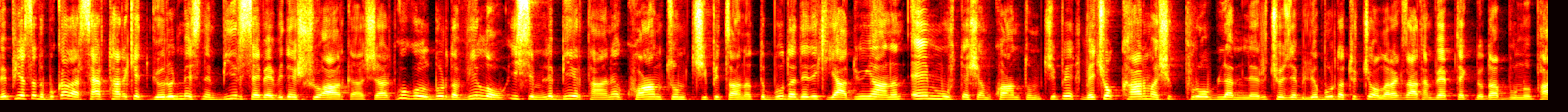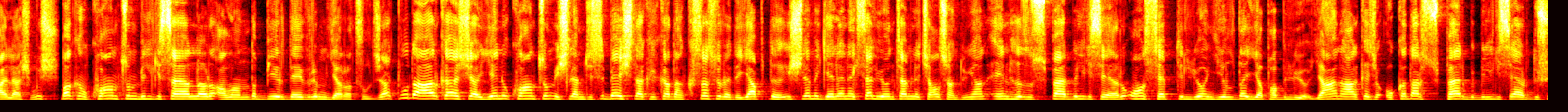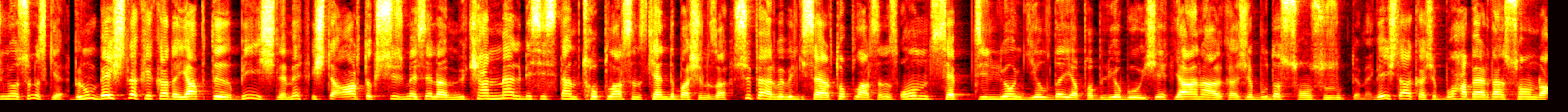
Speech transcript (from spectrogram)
Ve piyasada bu kadar sert hareket görülmesinin bir sebebi de şu arkadaşlar. Google burada Willow isimli bir tane kuantum çipi tanıttı. Bu da dedi ki ya dünyanın en muhteşem kuantum çipi ve çok karmaşık problemleri çözebiliyor. Burada Türkçe olarak zaten Web Tekno'da bunu paylaşmış. Bakın kuantum bilgisayarları alanında bir devrim yaratılacak. Bu da arkadaşlar yeni kuantum işlemcisi 5 dakikadan kısa sürede yaptığı işlemi geleneksel yöntemle çalışan dünyanın en hızlı süper bilgisayarı 10 septrilyon yılda yapabiliyor. Yani arkadaşlar o kadar süper bir bilgisayar düşünüyorsunuz ki bunun 5 dakikada yaptığı bir işlemi işte artık siz mesela mükemmel bir sistem toplarsınız kendi başınıza. Süper bir bilgisayar toplarsanız 10 septrilyon yılda yapabiliyor bu işi. Yani arkadaşlar bu da sonsuzluk demek. Ve işte arkadaşlar bu haberden sonra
